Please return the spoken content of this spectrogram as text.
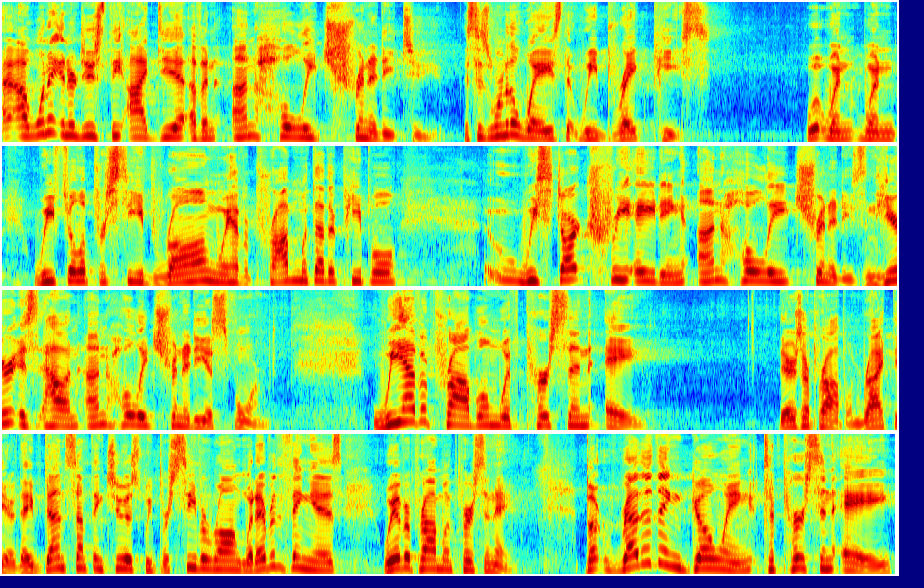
I want to introduce the idea of an unholy trinity to you. This is one of the ways that we break peace. When, when we feel a perceived wrong, we have a problem with other people, we start creating unholy trinities. And here is how an unholy trinity is formed we have a problem with person A. There's our problem right there. They've done something to us, we perceive a wrong, whatever the thing is, we have a problem with person A. But rather than going to person A,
